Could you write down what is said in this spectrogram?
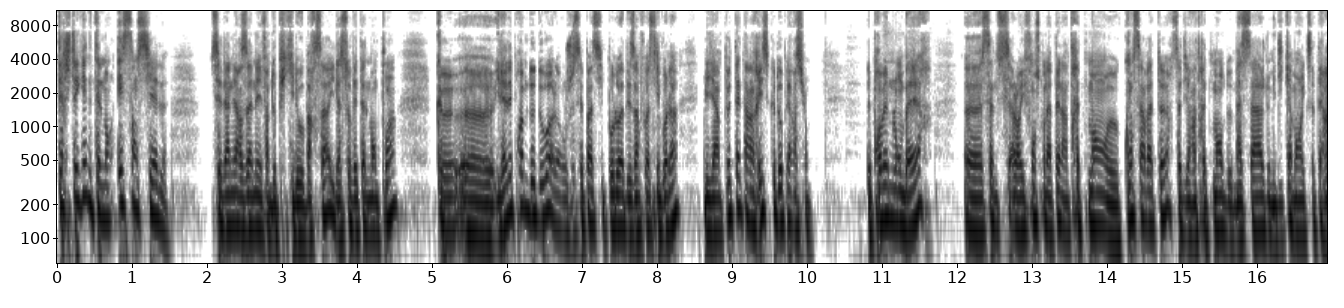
Ter Stegen est tellement essentiel ces dernières années, enfin depuis qu'il est au Barça, il a sauvé tellement de points que euh, il a des problèmes de dos. Alors je sais pas si Polo a des infos à ce niveau-là, mais il y a peut-être un risque d'opération. Des problèmes lombaires. Euh, ça ne- alors ils font ce qu'on appelle un traitement euh, conservateur, c'est-à-dire un traitement de massage, de médicaments, etc.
